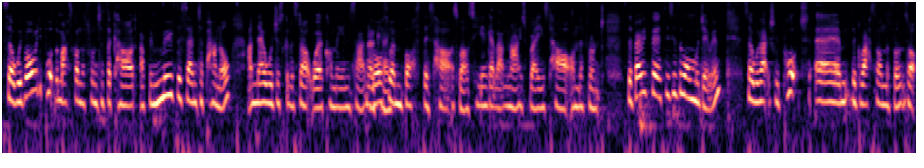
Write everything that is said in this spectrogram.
So we've already put the mask on the front of the card. I've removed the centre panel, and now we're just going to start work on the inside. We've Okay. also embossed this heart as well, so you're going to get that nice raised heart on the front. So the very first, this is the one we're doing. So we've actually put um, the grass on the front. So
